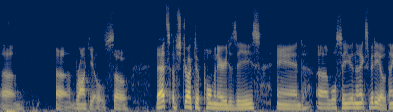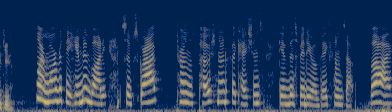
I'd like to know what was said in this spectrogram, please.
um, uh, bronchioles. So that's obstructive pulmonary disease and uh, we'll see you in the next video. Thank you. Learn more about the human body. Subscribe turn on those post notifications give this video a big thumbs up. Bye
